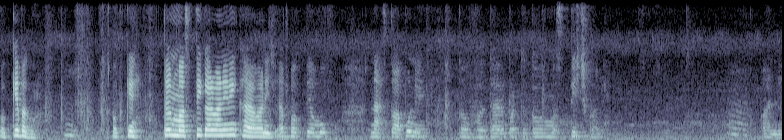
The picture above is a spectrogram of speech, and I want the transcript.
Okay Bhagu? Okay. તો મસ્તી કરવાની નહીં ખાવાની છે? આ ભક્તિ અમુક નાસ્તો આપું ને તો વધારે પડતો તો મસ્તી જ કરે. અને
